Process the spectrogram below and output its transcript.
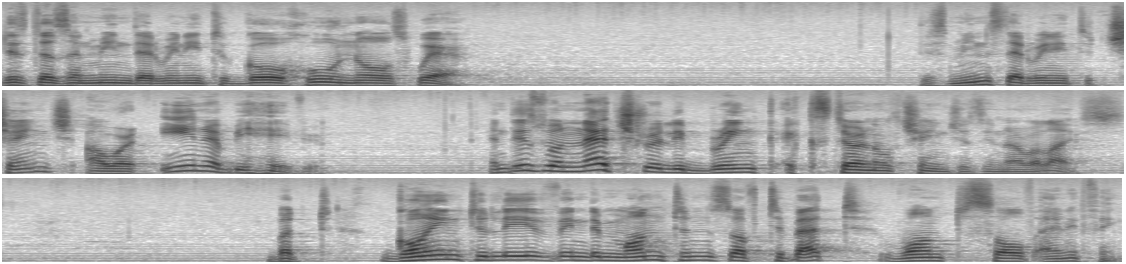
This doesn't mean that we need to go who knows where. This means that we need to change our inner behavior. And this will naturally bring external changes in our lives. But going to live in the mountains of Tibet won't solve anything.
